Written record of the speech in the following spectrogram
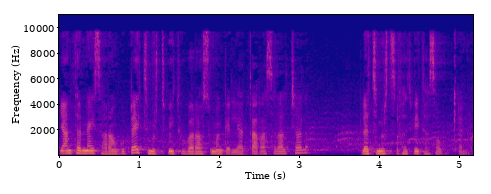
ያንተና የሳራን ጉዳይ ትምህርት ቤቱ በራሱ መንገድ ሊያጣራ ስላልቻለ ለትምህርት ጽህፈት ቤት አሳውቂያለሁ።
